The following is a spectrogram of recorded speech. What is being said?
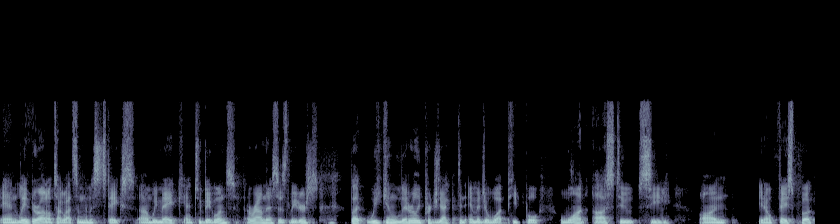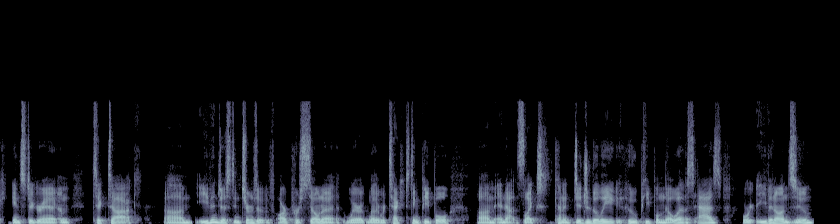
and later on, I'll talk about some of the mistakes um, we make and two big ones around this as leaders. But we can literally project an image of what people want us to see on, you know, Facebook, Instagram, TikTok, um, even just in terms of our persona, where whether we're texting people, um, and that's like kind of digitally who people know us as, or even on Zoom,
